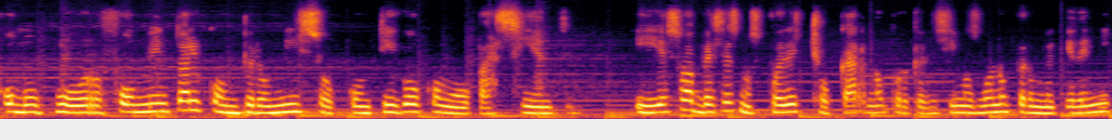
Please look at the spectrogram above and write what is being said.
como por fomento al compromiso contigo como paciente. Y eso a veces nos puede chocar, ¿no? Porque decimos, bueno, pero me quedé en mi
